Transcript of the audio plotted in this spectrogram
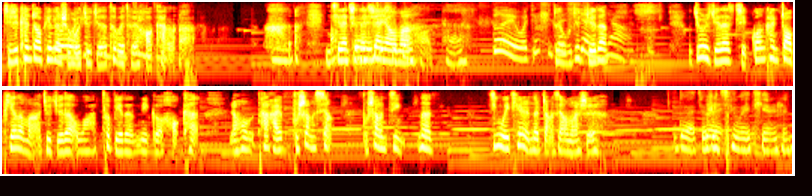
只是看照片的时候就觉得特别特别好看了。你现在是在炫耀吗？好看。对我就是对，我就觉得，我就是觉得只光看照片了嘛，就觉得哇，特别的那个好看。然后他还不上相，不上镜，那惊为天人的长相吗？是。对，就是惊为天人。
